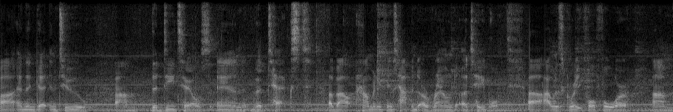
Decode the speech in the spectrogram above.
uh, and then get into um, the details and the text about how many things happened around a table. Uh, I was grateful for um,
